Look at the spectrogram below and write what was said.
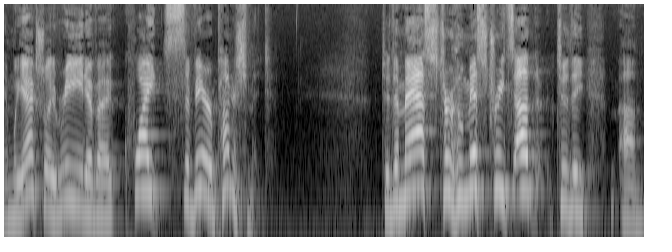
And we actually read of a quite severe punishment to the master who mistreats other, to the um,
